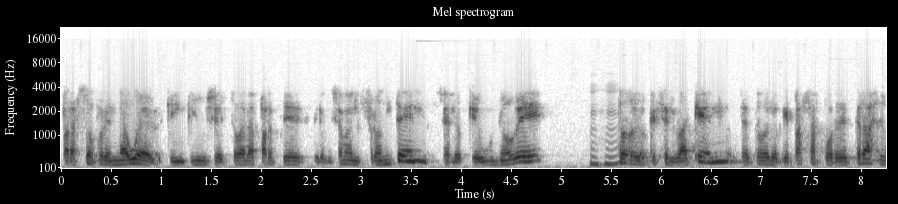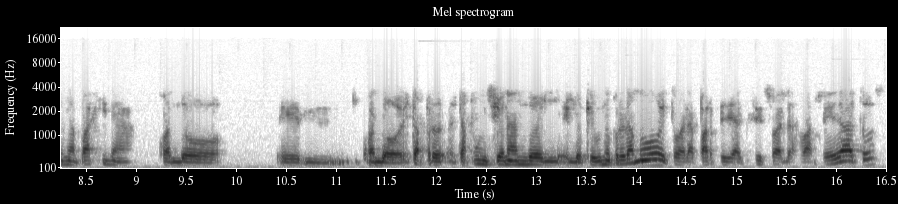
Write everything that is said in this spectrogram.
para software en la web que incluye toda la parte de lo que se llama el frontend o sea lo que uno ve todo lo que es el backend o sea todo lo que pasa por detrás de una página cuando eh, cuando está, está funcionando lo que uno programó y toda la parte de acceso a las bases de datos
